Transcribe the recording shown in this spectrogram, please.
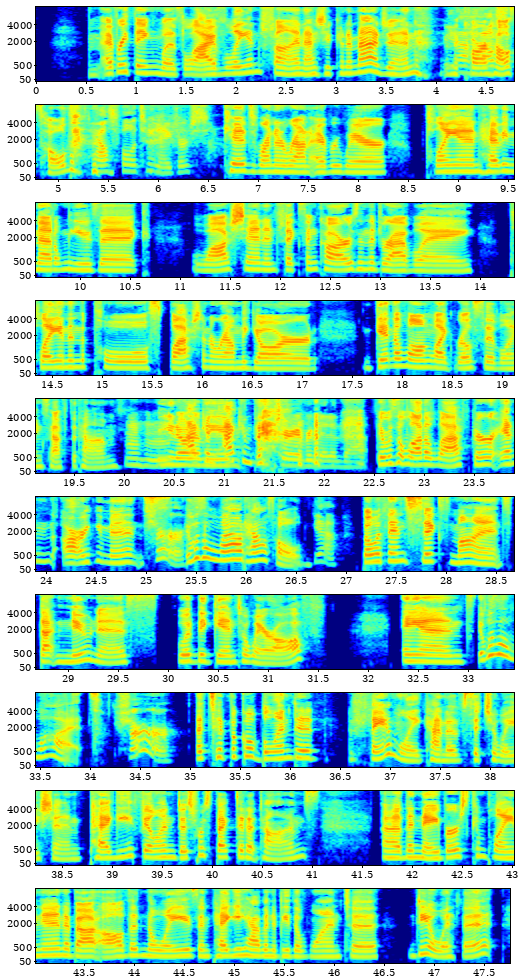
Um, Everything was lively and fun, as you can imagine, in the Yeah, Carr house- household. House full of teenagers. kids running around everywhere, playing heavy metal music, washing and fixing cars in the driveway, playing in the pool, splashing around the yard, getting along like real siblings half the time. Mm-hmm. You know what I can, mean? I can picture every bit of that. There was a lot of laughter and arguments. Sure. It was a loud household. Yeah. But within six months, that newness would begin to wear off. And it was a lot Sure. a typical blended family kind of situation. Peggy feeling disrespected at times. Uh, the neighbors complaining about all the noise and Peggy having to be the one to deal with it.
